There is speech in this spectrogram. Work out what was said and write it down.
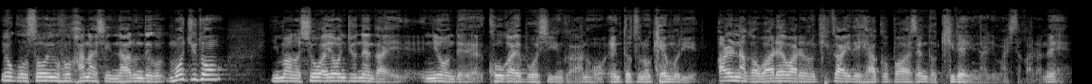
よくそういう話になるんで、もちろん、今の昭和40年代日本で公害防止員があの煙突の煙。あれなんか我々の機械で100%きれいになりましたからね。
